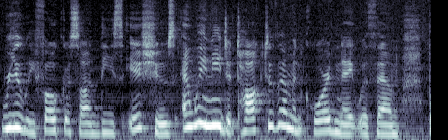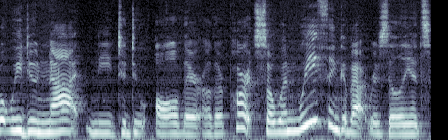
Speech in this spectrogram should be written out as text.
really focus on these issues, and we need to talk to them and coordinate with them, but we do not need to do all their other parts. So when we think about resilience,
